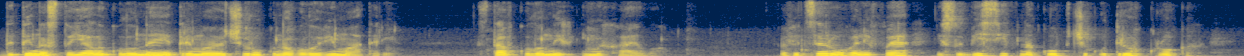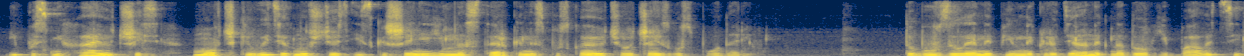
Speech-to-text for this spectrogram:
Дитина стояла коло неї, тримаючи руку на голові матері. Став коло них і Михайло. Офіцер у галіфе і собі сів на копчик у трьох кроках і, посміхаючись, мовчки витягнув щось із кишені гімнастерки, не спускаючи очей з господарів. То був зелений півник людяник на довгій палиці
